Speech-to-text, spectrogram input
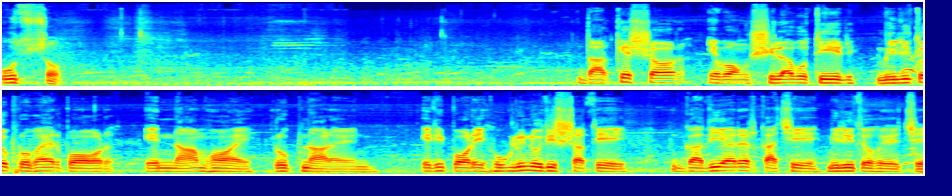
উৎস। দ্বারকেশ্বর এবং শিলাবতীর মিলিত প্রবাহের পর এর নাম হয় রূপনারায়ণ। এটি পরে হুগলি নদীর সাথে গাদিয়ারের কাছে মিলিত হয়েছে।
